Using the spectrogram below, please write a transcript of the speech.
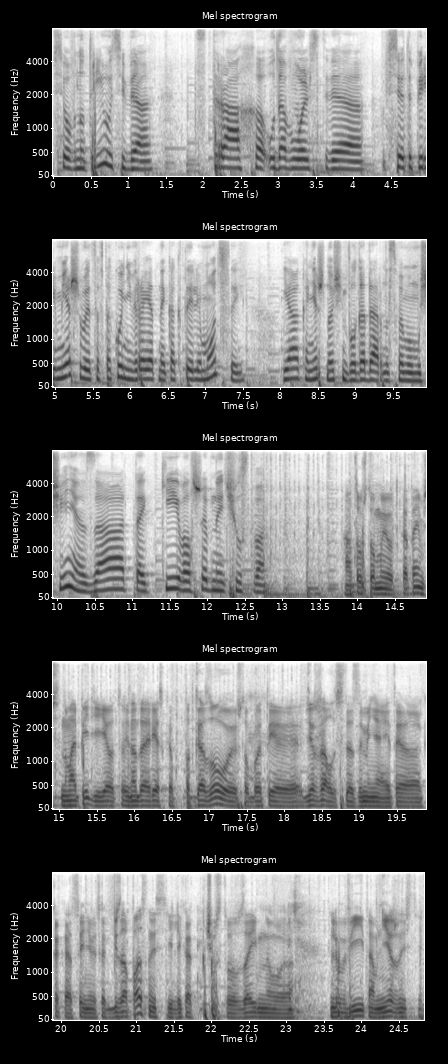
все внутри у тебя, страх, удовольствие, все это перемешивается в такой невероятный коктейль эмоций. Я, конечно, очень благодарна своему мужчине за такие волшебные чувства. А то, что мы вот катаемся на мопеде, я вот иногда резко подгазовываю, чтобы ты держалась всегда за меня. Это как оценивается? Как безопасность или как чувство взаимного любви, там, нежности?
